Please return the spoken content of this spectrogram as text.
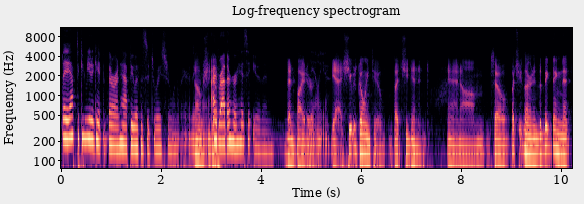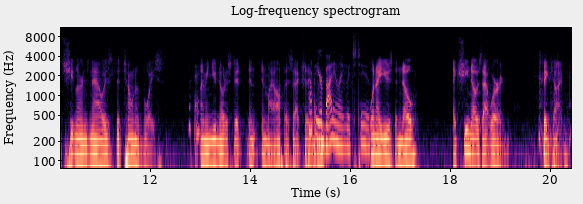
they have to communicate that they're unhappy with the situation one way or the Oh, other. she I'd rather her hiss at you than. then bite her. Nail ya. Yeah, she was going to, but she didn't, and um, so but she's learning. The big thing that she learns now is the tone of voice. Okay. I mean, you noticed it in in my office actually. Probably when- your body language too. when I use the no, like she knows that word, big time.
